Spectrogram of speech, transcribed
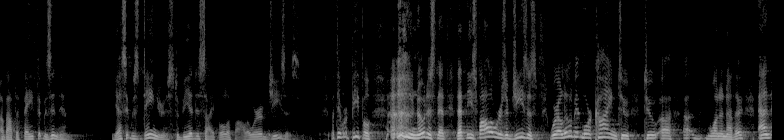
about the faith that was in them. Yes, it was dangerous to be a disciple, a follower of Jesus. But there were people who noticed that, that these followers of Jesus were a little bit more kind to, to uh, uh, one another, and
